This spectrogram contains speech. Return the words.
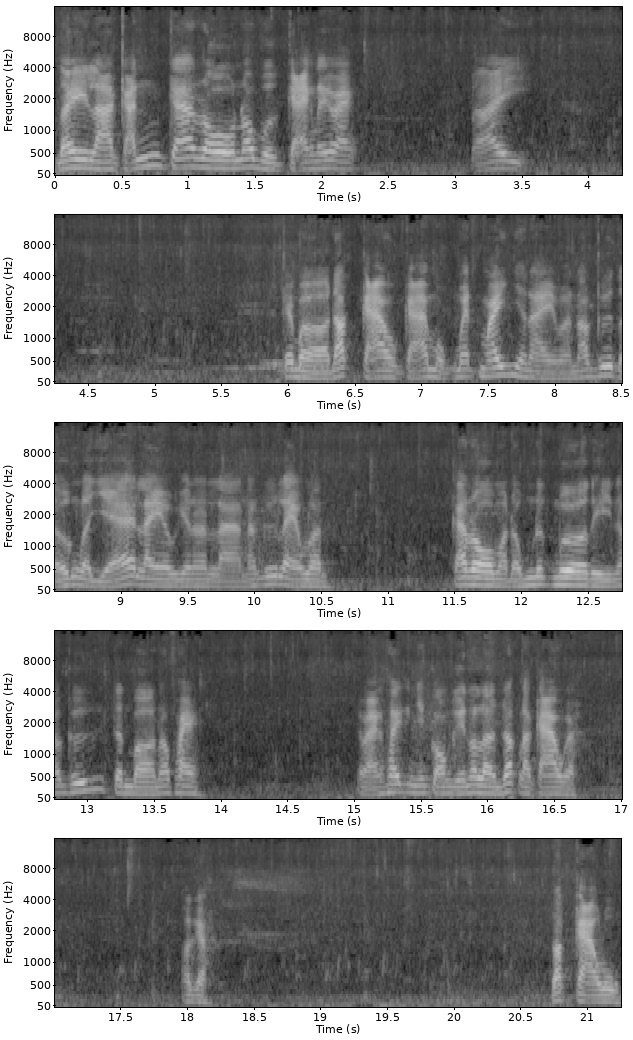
đây là cảnh cá rô nó vượt cạn đây các bạn. Đây. Cái bờ đất cao cả một mét mấy như này mà nó cứ tưởng là dễ leo cho nên là nó cứ leo lên. Cá rô mà đụng nước mưa thì nó cứ trên bờ nó phan các bạn thấy những con kia nó lên rất là cao kìa. Ok. Rất cao luôn.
